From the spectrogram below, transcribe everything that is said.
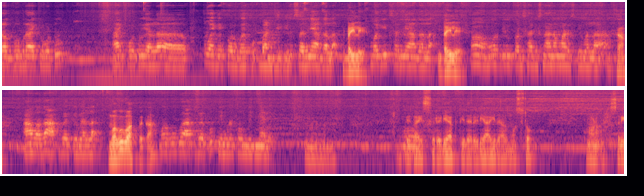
ರಗ್ ಗೊಬ್ಬರ ಹಾಕಿಬಿಟ್ಟು ಹಾಕಿಬಿಟ್ಟು ಎಲ್ಲ ಹೊಗೆ ಕೊಡಬೇಕು. ಬಾಣ್ಗಿದ್ದೀರಿ ಸನ್ನೆ ಆಗಲ್ಲ. ಡೈಲಿ? ಮಗಿಗೆ ಸನ್ನೆ ಆಗಲ್ಲ. ಡೈಲಿ? ಹಾಂ ಮೂರು ದಿನಕ್ಕೊಂದು ಸಾರಿ ಸ್ನಾನ ಮಾಡಿಸ್ತೀವಲ್ಲ? ಆವಾಗ ಹಾಕ್ಬೇಕು ಇವೆಲ್ಲ. ಮಗುಗೂ ಹಾಕ್ಬೇಕಾ? ಮಗುಗೂ ಹಾಕ್ಬೇಕು ತಿಂಗಳು ತುಂಬಿದ ಮೇಲೆ. ಓಕೆ ಗಾಯ್ಸ್ ರೆಡಿ ಆಗ್ತಿದೆ ರೆಡಿ ಆಗಿದೆ ಆಲ್ಮೋಸ್ಟು ನೋಡೋಣ. ಸರಿ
